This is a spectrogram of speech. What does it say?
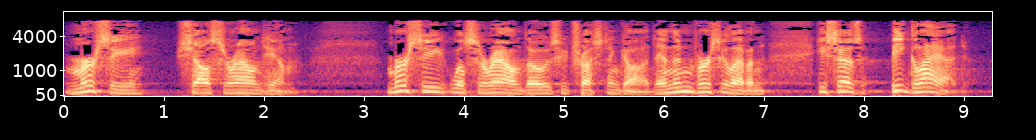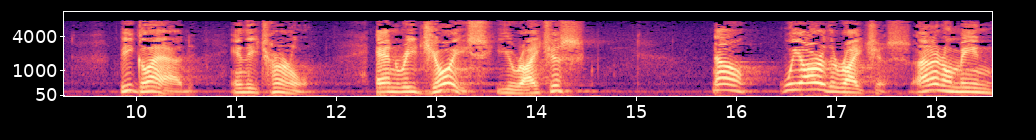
mercy shall surround him. Mercy will surround those who trust in God. And then verse 11, he says, Be glad. Be glad in the eternal and rejoice, you righteous. Now, we are the righteous. I don't mean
